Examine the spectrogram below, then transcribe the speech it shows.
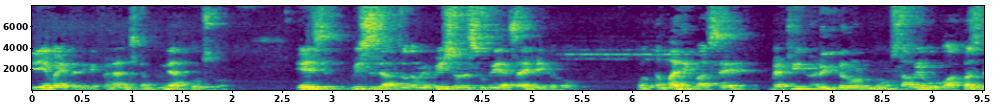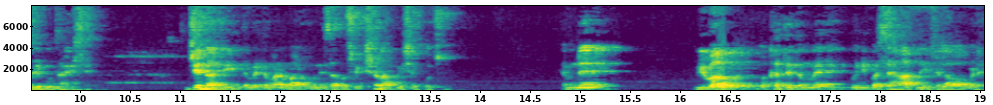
ઈએમઆઈ તરીકે ફાઇનાન્સ કંપનીને આપો છો એ જ વીસ હજાર જો તમે વીસ વર્ષ સુધી એસઆઈપી કરો, તો તમારી પાસે બેથી અઢી કરોડનું સારું એવું કોર્પસ ભેગું થાય છે. જેનાથી તમે તમારા બાળકોને સારું શિક્ષણ આપી શકો છો. એમને વિવાહ વખતે તમને કોઈની પાસે હાથ નહીં ફેલાવવા પડે.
